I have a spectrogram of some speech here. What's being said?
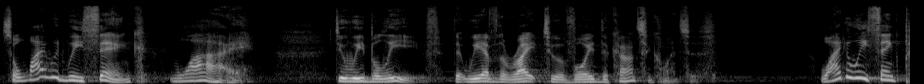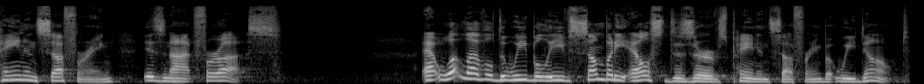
So, why would we think, why? do we believe that we have the right to avoid the consequences? Why do we think pain and suffering is not for us? At what level do we believe somebody else deserves pain and suffering, but we don't?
